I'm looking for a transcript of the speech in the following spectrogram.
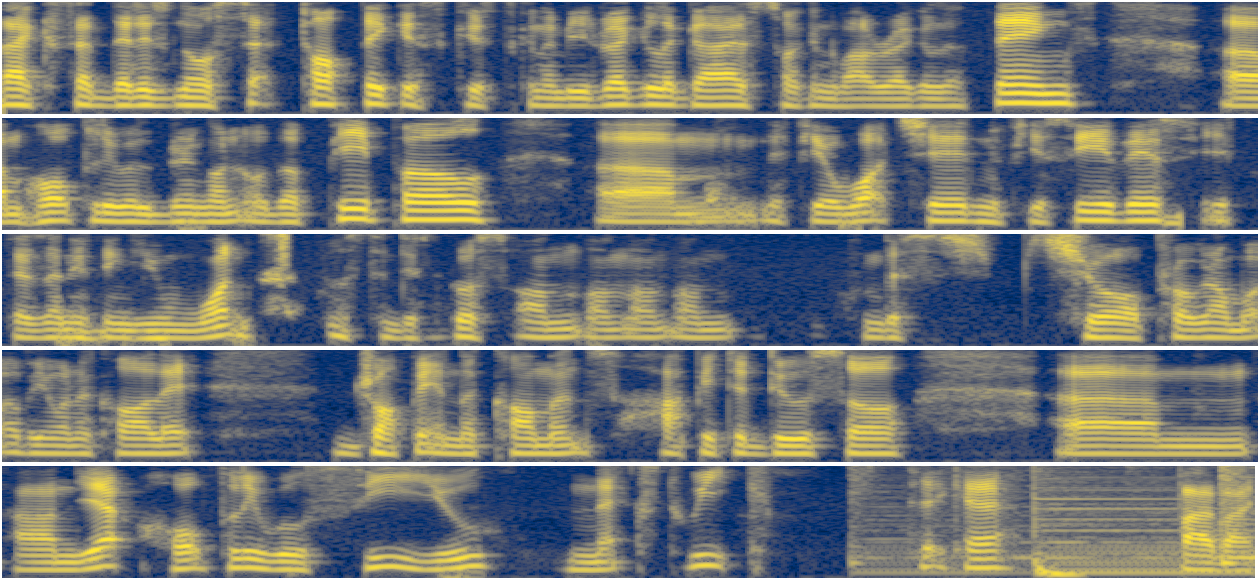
Like I said, there is no set topic. It's just going to be regular guys talking about regular things. Um, hopefully, we'll bring on other people. Um, if you're watching, if you see this, if there's anything you want us to discuss on on on, on this show program, whatever you want to call it, drop it in the comments. Happy to do so. Um, and yeah, hopefully, we'll see you next week. Take care. Bye bye.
